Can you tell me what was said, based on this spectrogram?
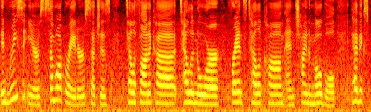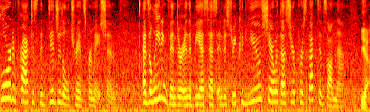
in recent years, some operators such as Telefonica, Telenor, France Telecom, and China Mobile have explored and practiced the digital transformation. As a leading vendor in the BSS industry, could you share with us your perspectives on that? Yeah,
